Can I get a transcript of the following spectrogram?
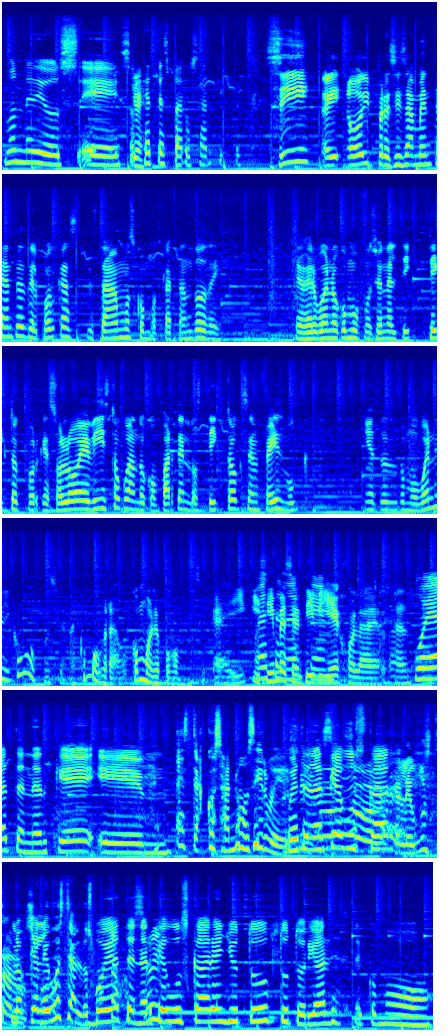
somos medios eh, soquetes para usar TikTok. Sí, eh, hoy precisamente antes del podcast estábamos como tratando de, de ver, bueno, cómo funciona el Tik- TikTok, porque solo he visto cuando comparten los TikToks en Facebook Y entonces como, bueno, ¿y cómo funciona? ¿Cómo grabo? ¿Cómo le pongo música? Y, y sí me sentí que- viejo, la verdad. Voy a tener que... em, Esta cosa no sirve. voy a tener que buscar... Lo que le gusta a Lo los que le gusta a los Voy a tener que buscar en YouTube tutoriales de cómo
